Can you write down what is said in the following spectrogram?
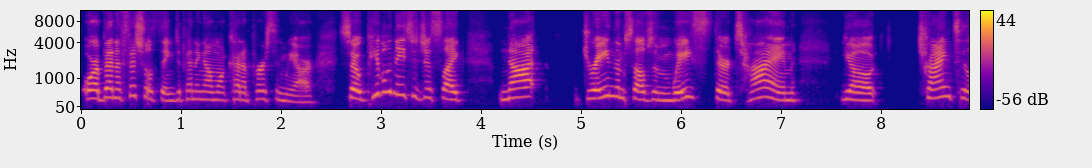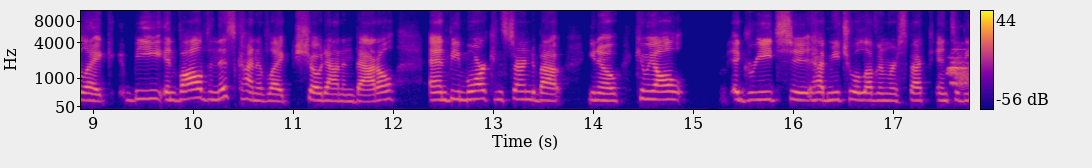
or a beneficial thing depending on what kind of person we are so people need to just like not drain themselves and waste their time you know trying to like be involved in this kind of like showdown and battle and be more concerned about you know can we all agree to have mutual love and respect and to be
